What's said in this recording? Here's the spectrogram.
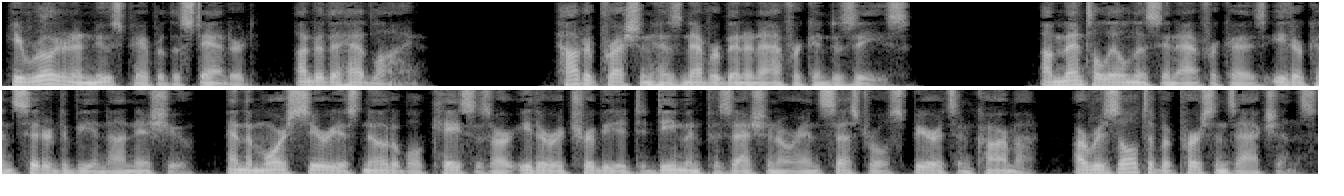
He wrote in a newspaper, The Standard, under the headline How Depression Has Never Been an African Disease. A mental illness in Africa is either considered to be a non issue, and the more serious notable cases are either attributed to demon possession or ancestral spirits and karma, a result of a person's actions.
